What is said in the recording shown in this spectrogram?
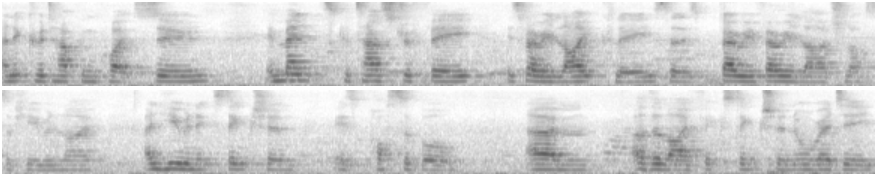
and it could happen quite soon. Immense catastrophe is very likely, so there's very, very large loss of human life, and human extinction is possible. Um, other life extinction already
